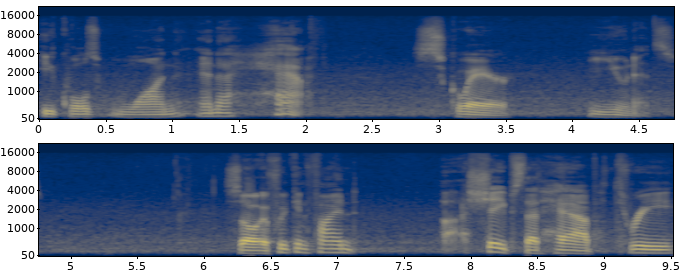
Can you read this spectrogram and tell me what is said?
equals one and a half square units. So if we can find uh, shapes that have three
